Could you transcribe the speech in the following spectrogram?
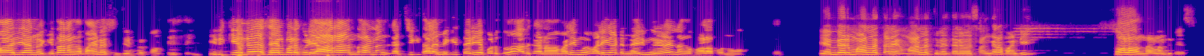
பாதையை நோக்கி தான் நாங்க பயணம் செஞ்சுட்டு இருக்கோம். இதுக்கு எதிராக செயல்படக்கூடிய யாரா இருந்தாலும் நாங்க கட்சிக்கு தலைமைக்கு தெரியப்படுத்துவோம். அதுக்கான வழி வழிகாட்டு நெறிமுறைகளை நாங்க ஃபாலோ பண்ணுவோம். என் பேர் மாநில தலை மாநில துணைத் தலைவர் சங்கரபாண்டி. சோழவந்தான்ல இருந்து பேசுறேன்.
